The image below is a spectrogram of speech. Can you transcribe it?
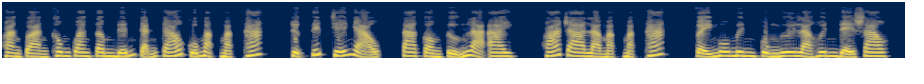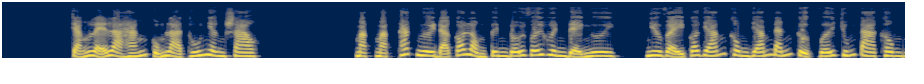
hoàn toàn không quan tâm đến cảnh cáo của mặt mặt thác, trực tiếp chế nhạo, ta còn tưởng là ai, hóa ra là mặt mặt thác, vậy ngô minh cùng ngươi là huynh đệ sao? Chẳng lẽ là hắn cũng là thú nhân sao? Mặt mặt thác ngươi đã có lòng tin đối với huynh đệ ngươi, như vậy có dám không dám đánh cược với chúng ta không?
